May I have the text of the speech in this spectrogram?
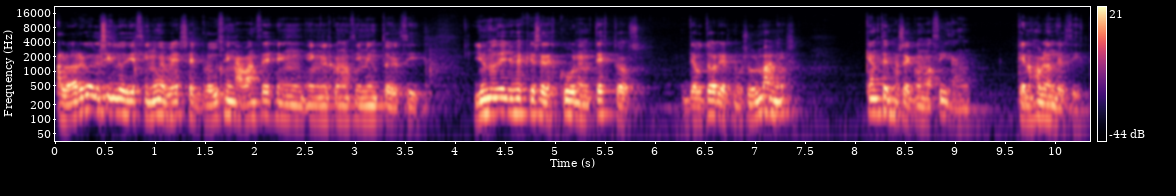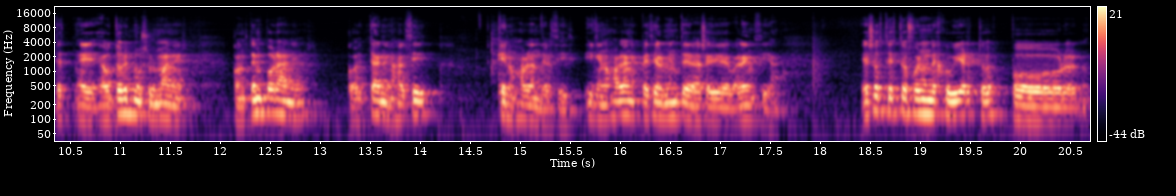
a lo largo del siglo XIX, se producen avances en, en el conocimiento del Cid. Y uno de ellos es que se descubren textos de autores musulmanes que antes no se conocían, que nos hablan del Cid. Eh, autores musulmanes contemporáneos, coetáneos al Cid, que nos hablan del Cid y que nos hablan especialmente de la serie de Valencia. Esos textos fueron descubiertos por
